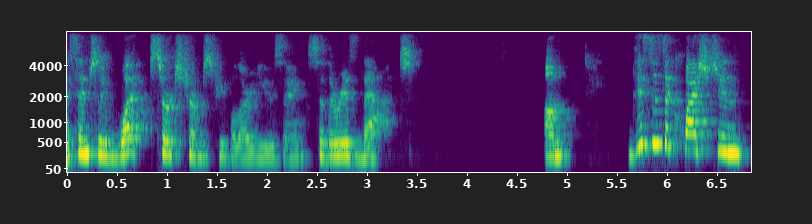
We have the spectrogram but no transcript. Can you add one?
essentially what search terms people are using. So there is that. Um, this is a question,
